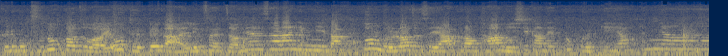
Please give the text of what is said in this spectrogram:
그리고 구독과 좋아요, 댓글과 알림 설정은 사랑입니다. 꼭 눌러주세요. 그럼 다음 이 시간에 또 볼게요. 안녕.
